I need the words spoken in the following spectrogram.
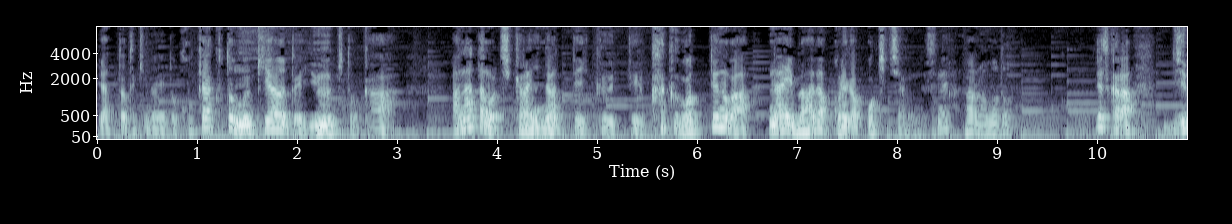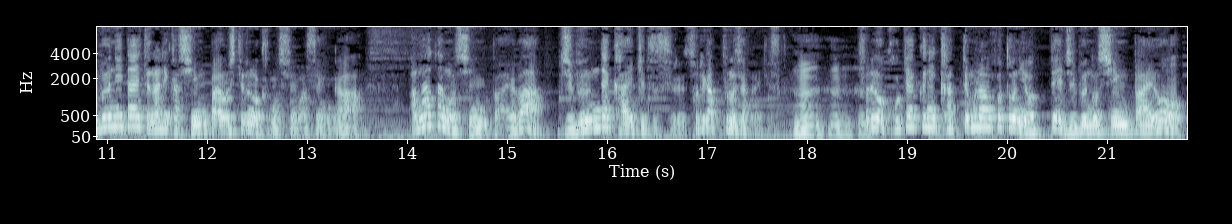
やった時の言うと、顧客と向き合うという勇気とか、あなたの力になっていくっていう覚悟っていうのがない場合はこれが起きちゃうんですね。なるほど。ですから、自分に対して何か心配をしてるのかもしれませんが、あなたの心配は自分で解決する。それがプロじゃないですか。うんうん、うん。それを顧客に買ってもらうことによって自分の心配を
